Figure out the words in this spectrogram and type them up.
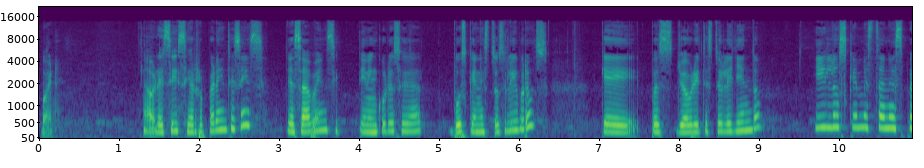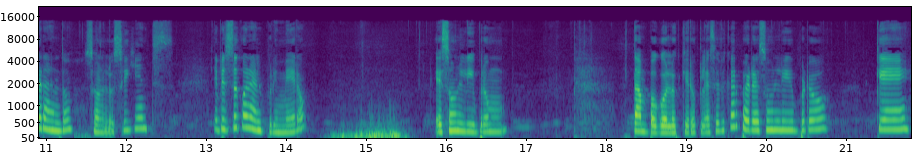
Bueno, ahora sí cierro paréntesis. Ya saben, si tienen curiosidad, busquen estos libros que pues yo ahorita estoy leyendo y los que me están esperando son los siguientes. Empiezo con el primero. Es un libro, tampoco lo quiero clasificar, pero es un libro que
